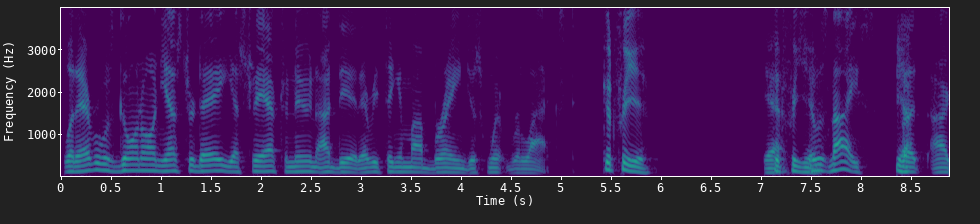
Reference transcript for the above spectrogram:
Whatever was going on yesterday, yesterday afternoon, I did. Everything in my brain just went relaxed. Good for you. Yeah. Good for you. It was nice, Yeah. but I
